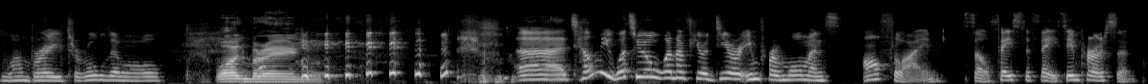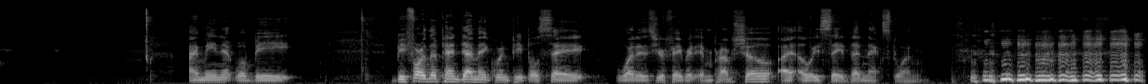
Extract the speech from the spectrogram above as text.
one brain to rule them all. One brain. uh, tell me, what's your one of your dear improv moments offline? So face to face, in person. I mean, it will be before the pandemic when people say, "What is your favorite improv show?" I always say the next one.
